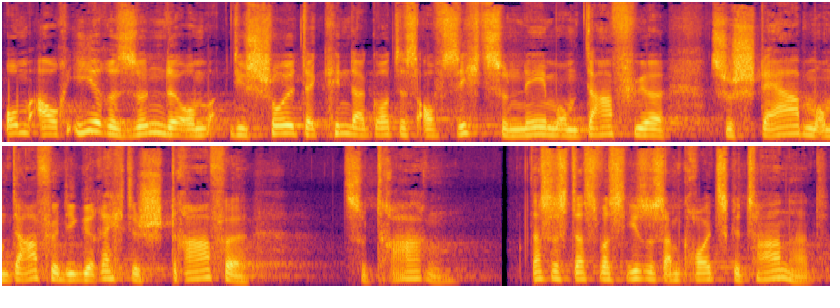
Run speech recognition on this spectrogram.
um auch ihre Sünde, um die Schuld der Kinder Gottes auf sich zu nehmen, um dafür zu sterben, um dafür die gerechte Strafe zu tragen. Das ist das, was Jesus am Kreuz getan hat.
